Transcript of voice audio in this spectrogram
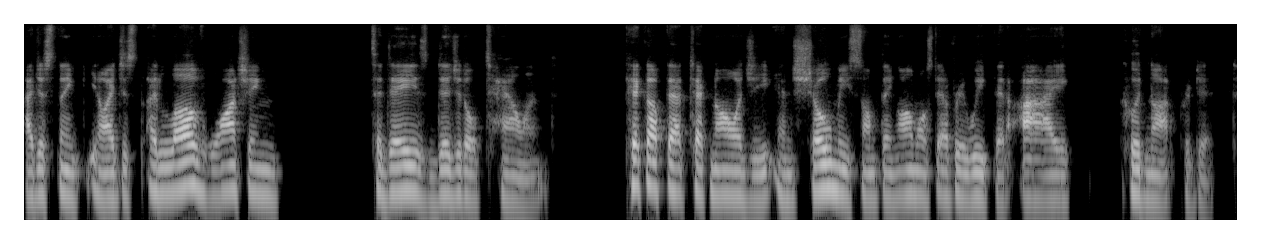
i just think you know i just i love watching today's digital talent pick up that technology and show me something almost every week that i could not predict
